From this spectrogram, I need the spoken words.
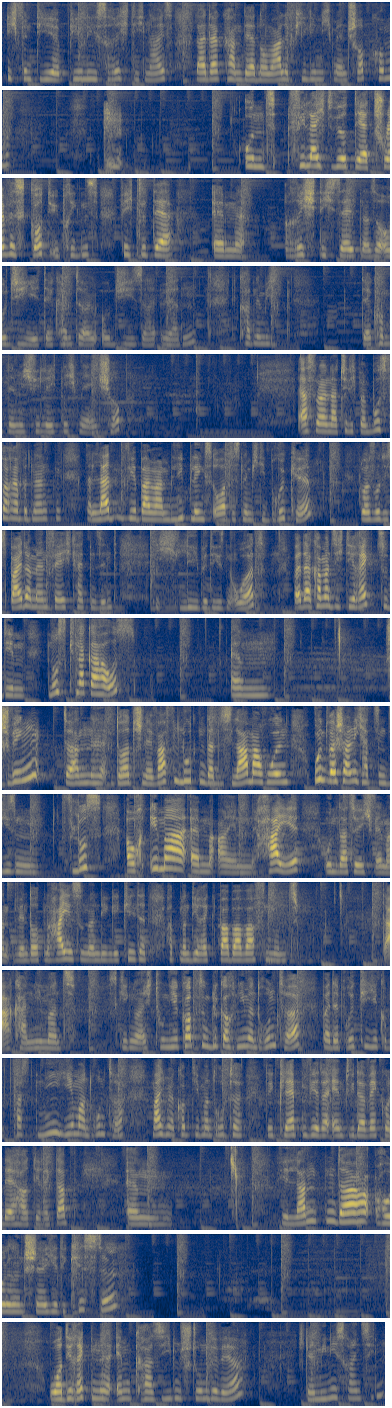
Ich finde die Pilis richtig nice. Leider kann der normale Pili nicht mehr in den Shop kommen. Und vielleicht wird der Travis Scott übrigens, vielleicht wird der ähm, richtig selten, also OG, der könnte OG sein, werden. Der kann nämlich, der kommt nämlich vielleicht nicht mehr in den Shop. Erstmal natürlich beim Busfahrer bedanken. Dann landen wir bei meinem Lieblingsort, ist nämlich die Brücke. Dort, wo die Spider-Man-Fähigkeiten sind. Ich liebe diesen Ort. Weil da kann man sich direkt zu dem Nussknackerhaus ähm, schwingen. Dann äh, dort schnell Waffen looten, dann das Lama holen. Und wahrscheinlich hat es in diesem Fluss auch immer ähm, ein Hai. Und natürlich, wenn man, wenn dort ein Hai ist und man den gekillt hat, hat man direkt Baba-Waffen und da kann niemand was gegen euch tun. Hier kommt zum Glück auch niemand runter. Bei der Brücke hier kommt fast nie jemand runter. Manchmal kommt jemand runter, den klappen wir da entweder weg oder er haut direkt ab. Ähm, wir landen da, holen schnell hier die Kiste. Oh, direkt eine MK7 Sturmgewehr. Schnell Minis reinziehen.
